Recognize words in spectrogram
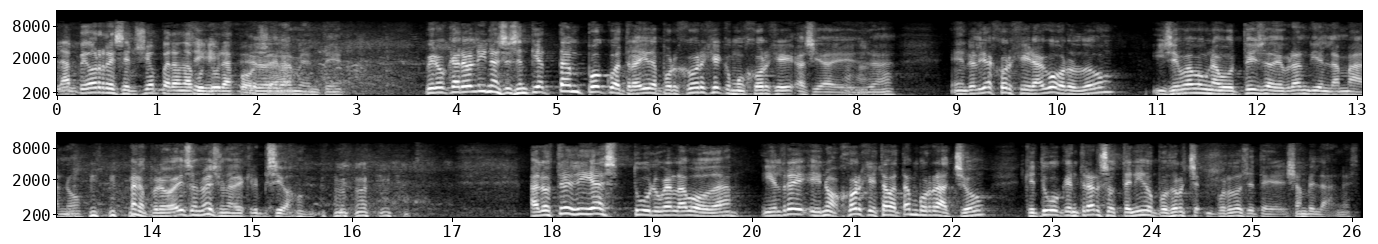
La peor recepción para una Sí, futura esposa. verdaderamente. Pero Carolina se sentía tan poco atraída por Jorge como Jorge hacia ella. En realidad Jorge era gordo y llevaba una botella de brandy en la mano. Bueno, pero eso no es una descripción. A los tres días tuvo lugar la boda y el rey, eh, no, Jorge estaba tan borracho que tuvo que entrar sostenido por dos, por dos este, chambelanes.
